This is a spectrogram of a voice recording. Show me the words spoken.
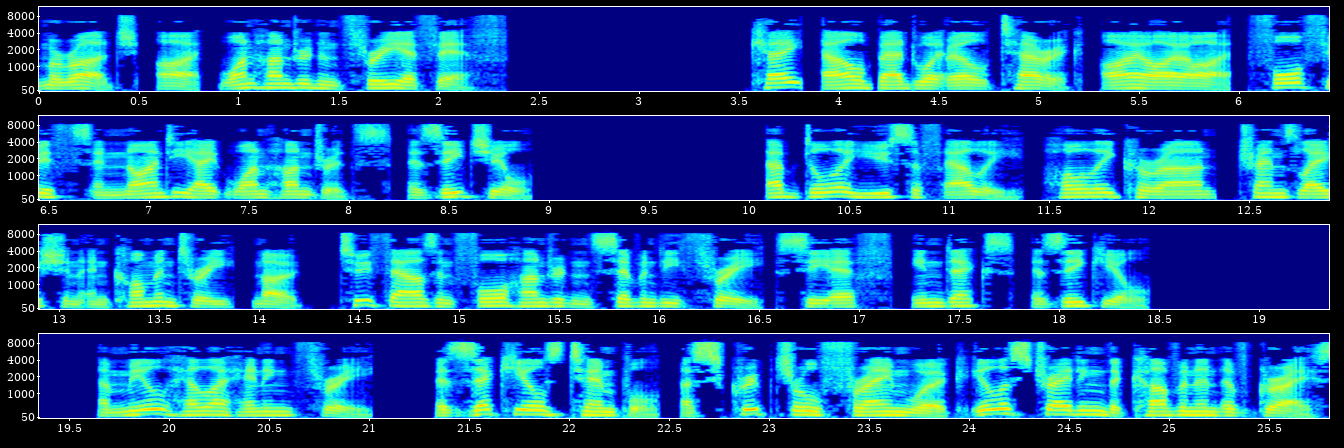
Maraj, I, 103 ff. K. Al-Badwa el Tariq, III, 4 fifths and 98 one hundredths, Ezekiel Abdullah Yusuf Ali, Holy Quran, Translation and Commentary, Note, 2473 cf. Index, Ezekiel Emil Heller Henning III. Ezekiel's Temple, a scriptural framework illustrating the Covenant of Grace.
